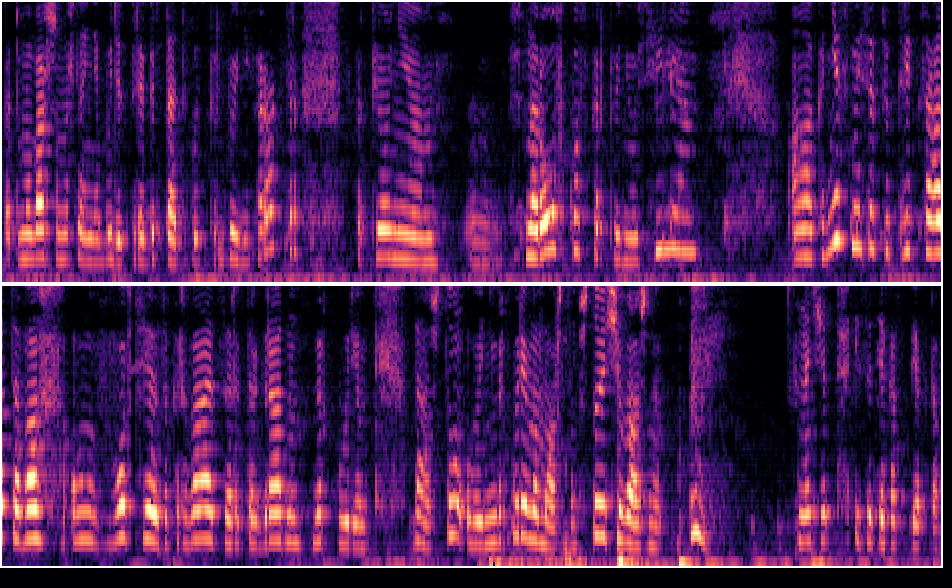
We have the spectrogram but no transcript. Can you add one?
поэтому ваше мышление будет приобретать такой скорпионий характер, скорпионий сноровку, скорпионий усилия. А конец месяца 30 он вовсе закрывается ретроградным Меркурием. Да, что, ой, не Меркурием, а Марсом. Что еще важно? Значит, из этих аспектов.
